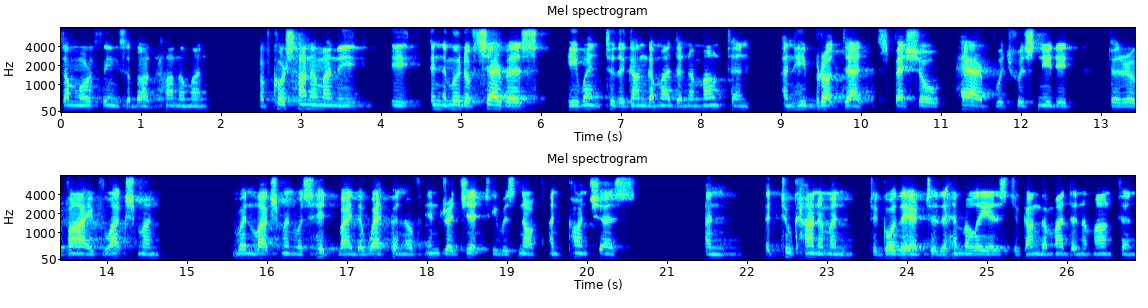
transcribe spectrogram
some more things about Hanuman. Of course, Hanuman, he, he, in the mood of service, he went to the Gandhamadana mountain and he brought that special herb which was needed to revive Lakshman. When Lakshman was hit by the weapon of Indrajit, he was knocked unconscious. And it took Hanuman to go there to the Himalayas, to Gandhamadana mountain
